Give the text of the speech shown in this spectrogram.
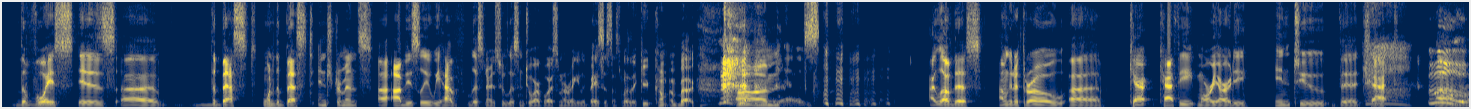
the voice is uh the best one of the best instruments uh, obviously we have listeners who listen to our voice on a regular basis that's why they keep coming back um Yes. i love this i'm gonna throw uh Ca- cathy moriarty into the chat Ooh. um,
